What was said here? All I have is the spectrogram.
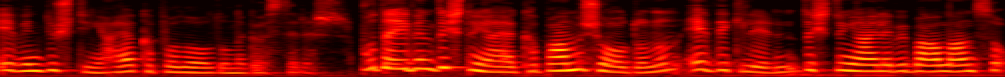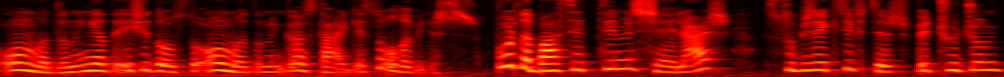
evin dış dünyaya kapalı olduğunu gösterir. Bu da evin dış dünyaya kapanmış olduğunun evdekilerin dış dünyayla bir bağlantısı olmadığının ya da eşi dostu olmadığının göstergesi olabilir. Burada bahsettiğimiz şeyler subjektiftir ve çocuğun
